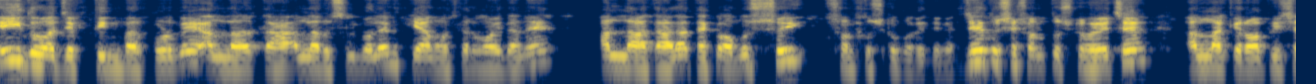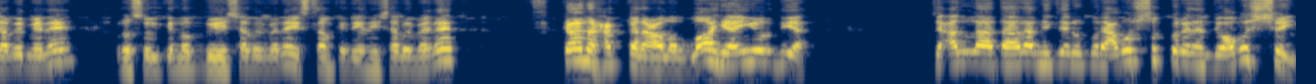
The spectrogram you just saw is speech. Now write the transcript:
এই দোয়া যে তিনবার পড়বে, আল্লাহ আল্লাহ রসুল বলেন, কিয়ামতের ময়দানে আল্লাহ তাআলা তাকে অবশ্যই সন্তুষ্ট করে দেবেন। যেহেতু সে সন্তুষ্ট হয়েছে, আল্লাহকে রব হিসাবে মেনে, রসুলকে নব্বী হিসাবে মেনে, ইসলামকে দিন হিসাবে মেনে, কান হাক্কান আল্লাহ দিয়া যে আল্লাহ তাআলা নিজের উপরে আবশ্যক করে নেন যে অবশ্যই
